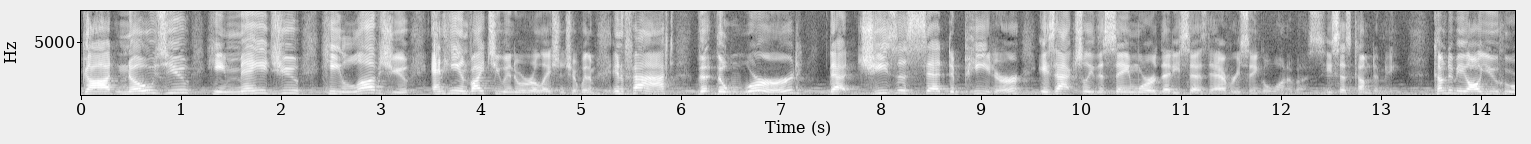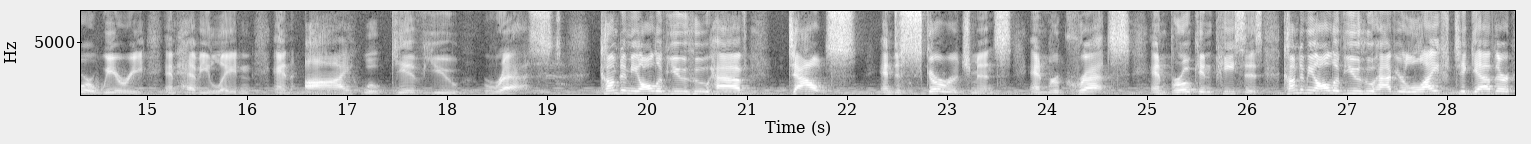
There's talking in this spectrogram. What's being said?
God knows you, he made you, he loves you, and he invites you into a relationship with him. In fact, the, the word that Jesus said to Peter is actually the same word that he says to every single one of us. He says, Come to me. Come to me, all you who are weary and heavy laden, and I will give you rest. Come to me, all of you who have doubts and discouragements and regrets and broken pieces. Come to me, all of you who have your life together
